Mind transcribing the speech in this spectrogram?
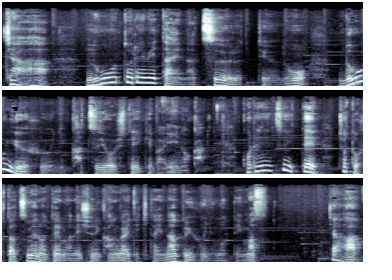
じゃあ脳トレみたいなツールっていうのをどういうふうに活用していけばいいのか。これについてちょっと2つ目のテーマで一緒に考えていきたいなというふうに思っています。じゃあ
